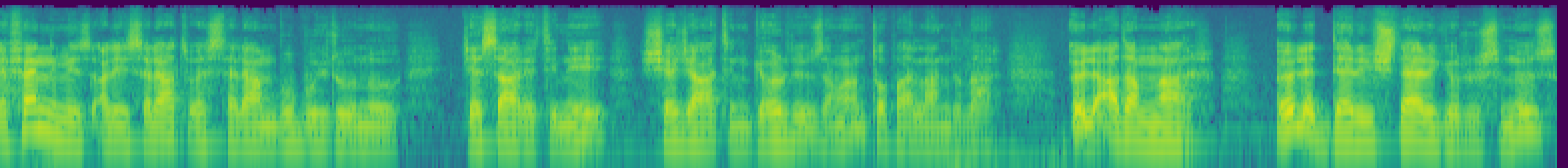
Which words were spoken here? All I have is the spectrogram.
Efendimiz Aleyhisselatü Vesselam bu buyruğunu, cesaretini, şecaatini gördüğü zaman toparlandılar. Öyle adamlar, Öyle dervişler görürsünüz,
